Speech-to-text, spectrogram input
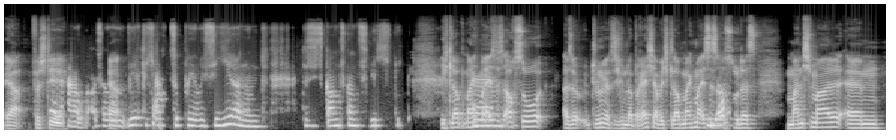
Ja, verstehe. Genau, also ja. wirklich auch zu priorisieren und das ist ganz, ganz wichtig. Ich glaube, manchmal ähm, ist es auch so, also Entschuldigung, dass ich unterbreche, aber ich glaube, manchmal ist es ja. auch so, dass manchmal ähm,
